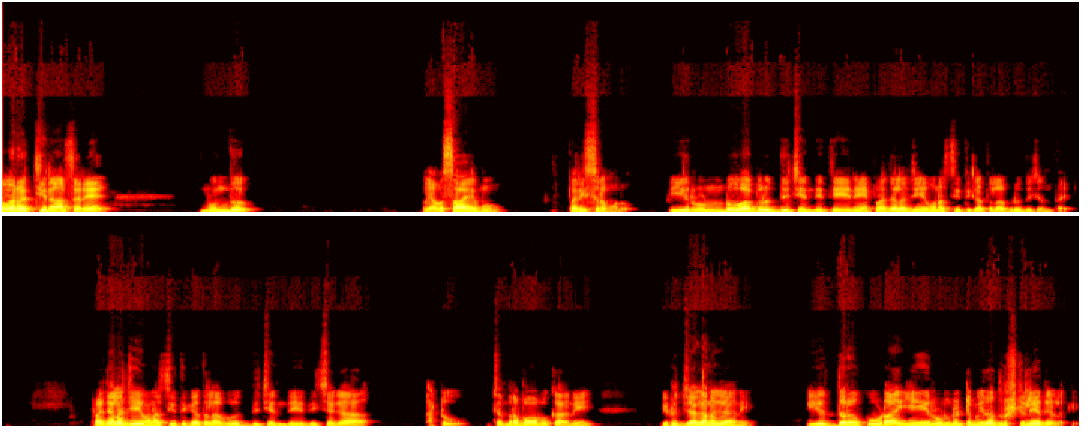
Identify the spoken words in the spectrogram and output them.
ఎవరు వచ్చినా సరే ముందు వ్యవసాయము పరిశ్రమలు ఈ రెండు అభివృద్ధి చెందితేనే ప్రజల జీవన స్థితిగతులు అభివృద్ధి చెందుతాయి. ప్రజల జీవన స్థితిగతులు అభివృద్ధి చెందే దిశగా అటు చంద్రబాబు కానీ ఇటు జగన్ కానీ ఈ ఇద్దరు కూడా ఈ రెండింటి మీద దృష్టి లేదు వీళ్ళకి.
